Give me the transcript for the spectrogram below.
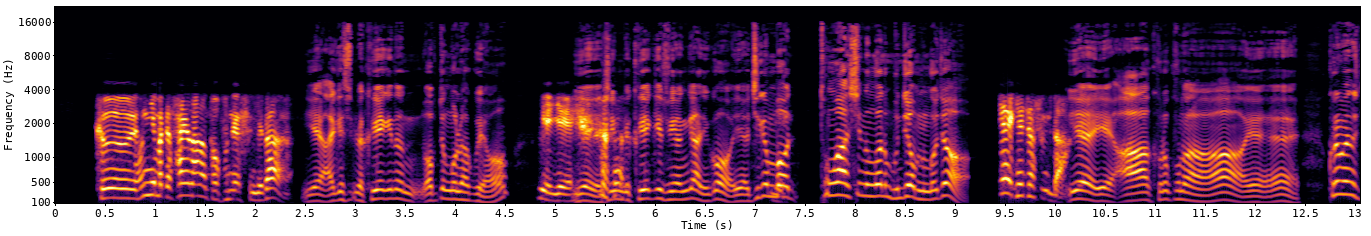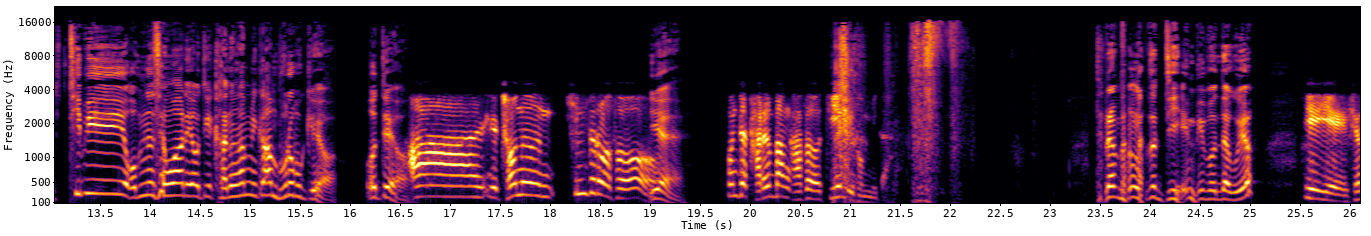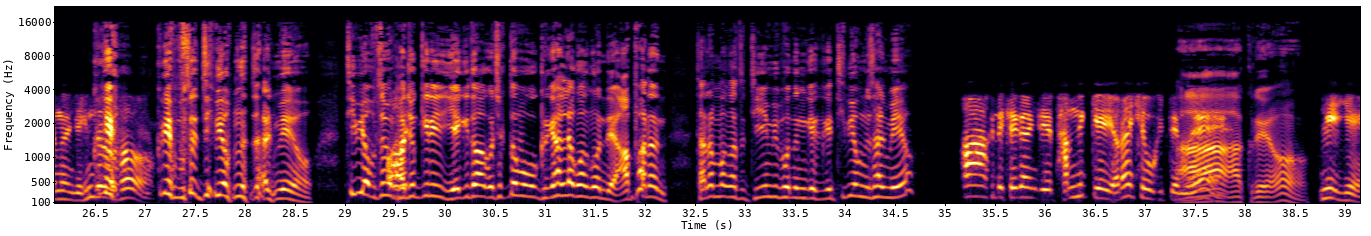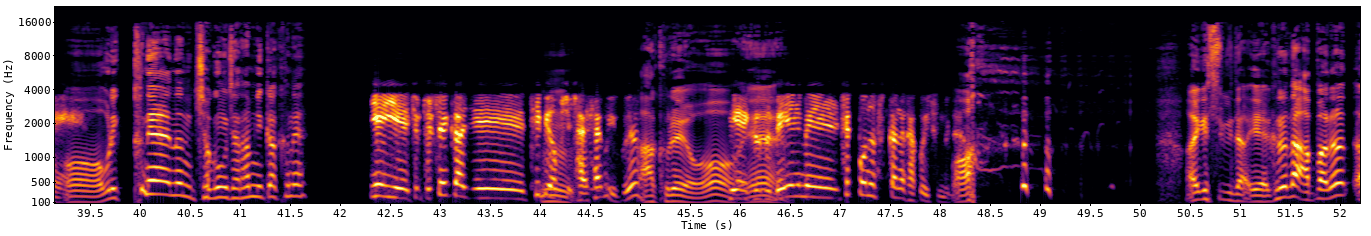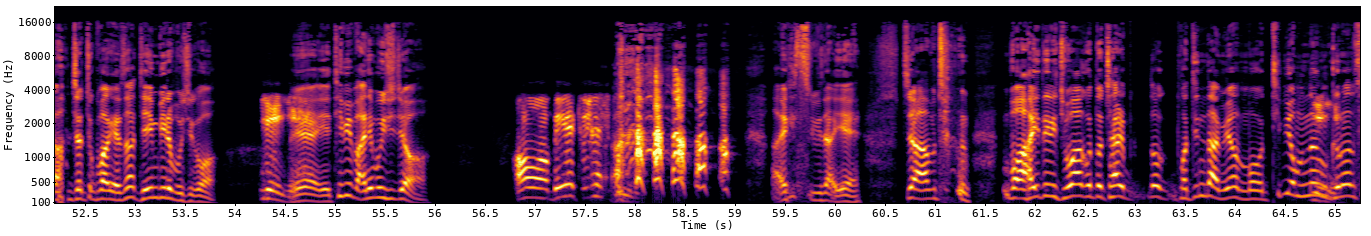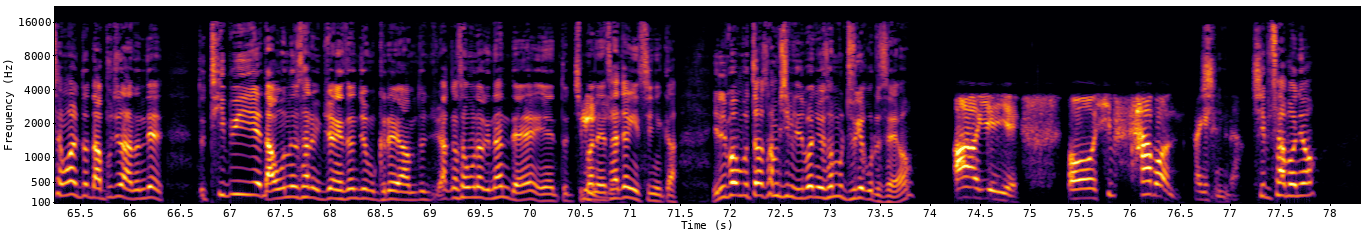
그 형님한테 사연 하나 더 보냈습니다. 예, 알겠습니다. 그 얘기는 없던 걸로 하고요. 예, 예. 예, 예. 지금 그 얘기 중요한 게 아니고, 예. 지금 뭐, 통화하시는 거는 문제 없는 거죠? 예, 괜찮습니다. 예, 예. 아, 그렇구나. 예. 그러면 TV 없는 생활이 어떻게 가능합니까? 한번 물어볼게요. 어때요? 아, 저는 힘들어서 예. 혼자 다른 방 가서 DM이 봅니다. 다른 방 가서 DMB 본다고요? 예, 예. 저는 이제 그게, 힘들어서 그게 무슨 TV 없는 삶이에요? TV 없으면 어, 가족끼리 얘기도 하고 책도 보고 그렇게 하려고 한 건데, 아빠는 다른 방 가서 DMB 보는 게 그게 TV 없는 삶이에요? 아, 근데 제가 이제 밤늦게 11시에 오기 때문에 아, 아, 그래요? 예, 예. 어, 우리 큰애는 적응 잘 합니까, 큰애? 예, 예. 지금 둘째까지 TV 없이 음. 잘 살고 있고요. 아, 그래요? 예, 그래서 매일매일 책 보는 습관을 갖고 있습니다. 어. 알겠습니다. 예. 그러나 아빠는 어, 저쪽 방에서 DMB를 보시고, 예, 예. 예, 예. TV 많이 보시죠? 어, 매일 2시간씩 봅니다. 알겠습니다. 예. 자, 아무튼, 뭐, 아이들이 좋아하고 또잘또 버틴다면, 뭐, TV 없는 예, 예. 그런 생활도 나쁘진 않은데, 또 TV에 나오는 사람 입장에서는 좀 그래요. 아무튼 약간 서운하긴 한데, 예, 또 집안에 예, 예. 사정이 있으니까. 1번부터 31번 중 선물 두 개 고르세요. 아, 예, 예. 어, 14번 하겠습니다. 14번요?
